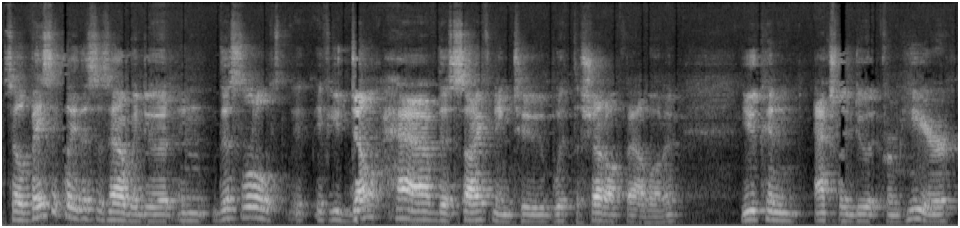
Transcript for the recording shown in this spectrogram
So basically this is how we do it. And this little, if you don't have this siphoning tube with the shutoff valve on it, you can actually do it from here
